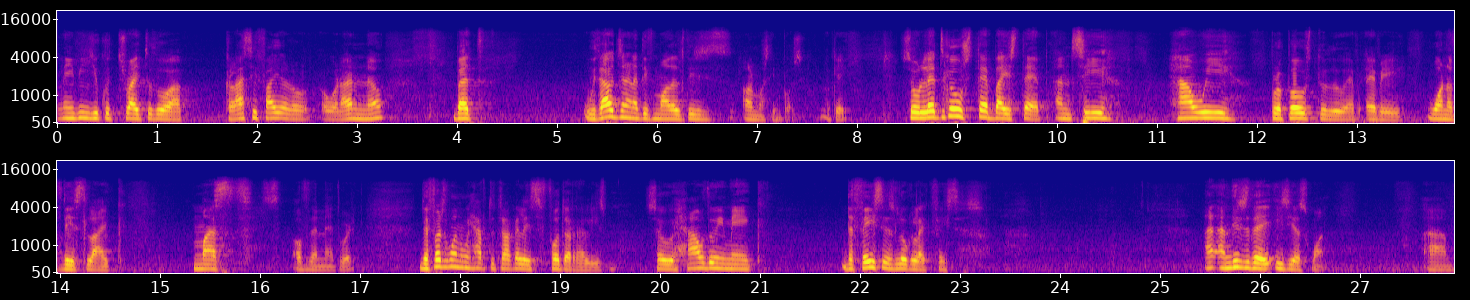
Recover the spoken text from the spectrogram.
maybe you could try to do a classifier or, or I don't know. But without generative models, this is almost impossible. Okay, so let's go step by step and see how we propose to do every one of these like musts of the network. The first one we have to tackle is photorealism. So how do we make the faces look like faces? And, and this is the easiest one. Um,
